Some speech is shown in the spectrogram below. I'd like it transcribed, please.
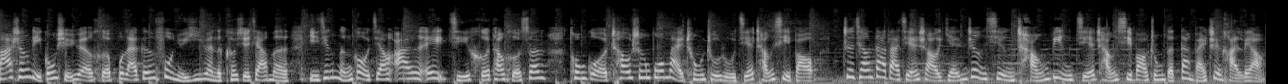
麻省理工学院和布莱根妇女医院的科学家们已经能够将 RNA 及核糖核酸通过超声波脉冲注入结肠细胞，这将大大减少炎症性肠病结肠细胞中的蛋白质含量。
